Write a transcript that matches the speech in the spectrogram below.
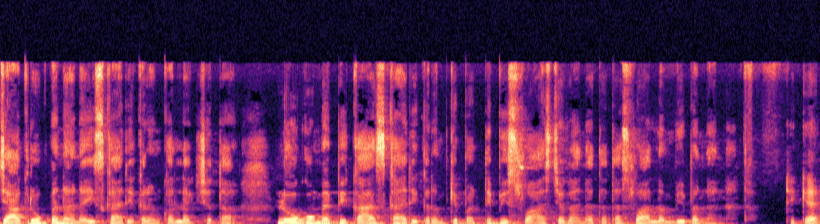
जागरूक बनाना इस कार्यक्रम का लक्ष्य था। लोगों में विकास कार्यक्रम के प्रति विश्वास जगाना तथा स्वावलंबी बनाना था। ठीक है?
